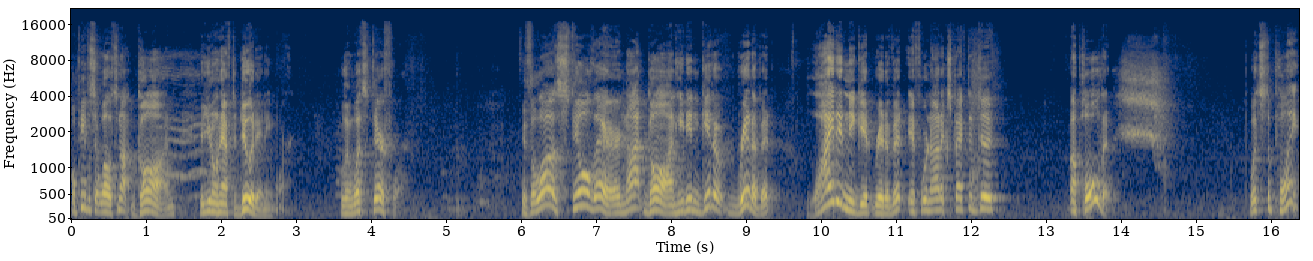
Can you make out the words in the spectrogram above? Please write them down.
Well, people say, well, it's not gone, but you don't have to do it anymore. Well, then what's it there for? If the law is still there, not gone, he didn't get rid of it, why didn't he get rid of it if we're not expected to uphold it? What's the point?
